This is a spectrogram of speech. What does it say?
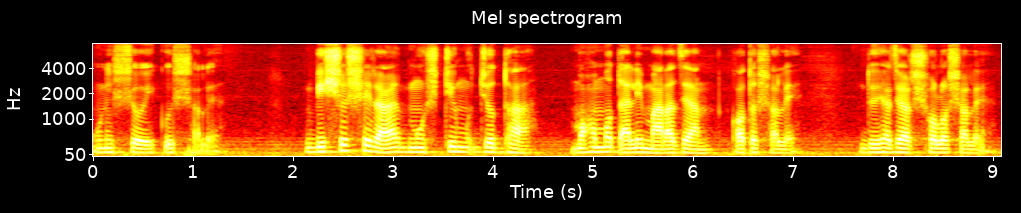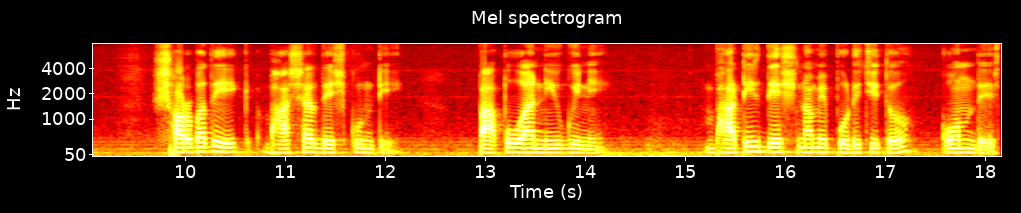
উনিশশো একুশ সালে। বিশ্বসেরা মুষ্টিযোদ্ধা মোহাম্মদ আলী মারা যান কত সালে? দুই হাজার ষোলো সালে। সর্বাধিক ভাষার দেশ কোনটি? পাপুয়া নিউগিনি ভাটির দেশ নামে পরিচিত কোন দেশ?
